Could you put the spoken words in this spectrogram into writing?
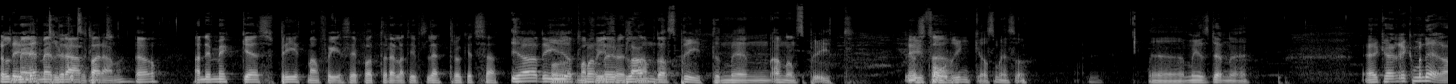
Eller det är Med- med lättdrucket såklart. dräparen? Ja. Ja, det är mycket sprit man får i sig på ett relativt lättdrucket sätt. ja, det är ju Och att man man, får i sig eh, det blandar spriten med en annan sprit. Det är ju Just få det. drinkar som är så. Eh, men just den... eh, Jag kan rekommendera.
